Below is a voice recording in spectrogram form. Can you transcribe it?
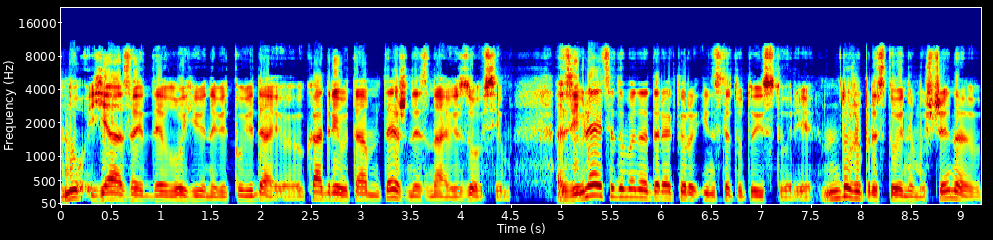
Ну, я за ідеологію не відповідаю. Кадрів там теж не знаю зовсім. З'являється до мене директор Інституту історії. Дуже пристойний мужчина.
